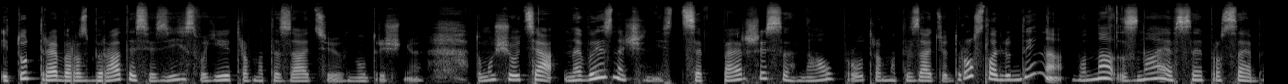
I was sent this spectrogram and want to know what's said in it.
І тут треба розбиратися зі своєю травматизацією внутрішньою. Тому що ця невизначеність це перший сигнал про травматизацію. Доросла людина вона знає все про себе.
